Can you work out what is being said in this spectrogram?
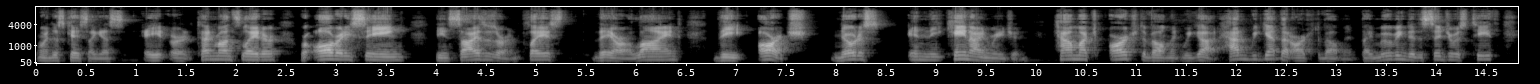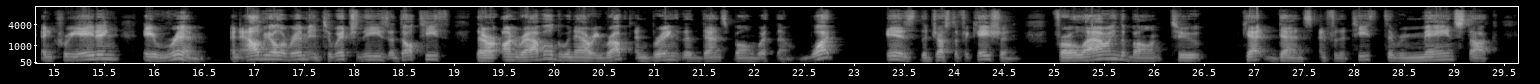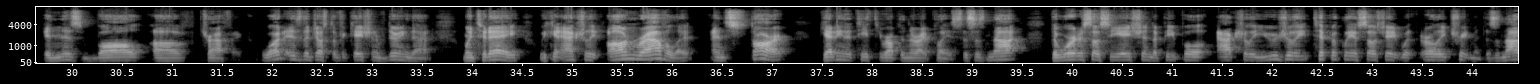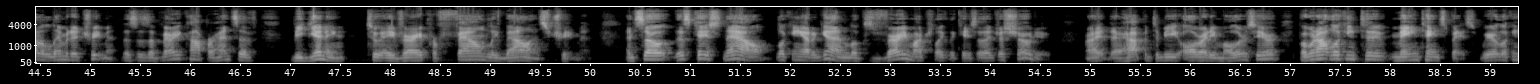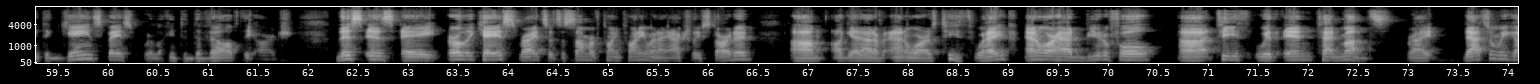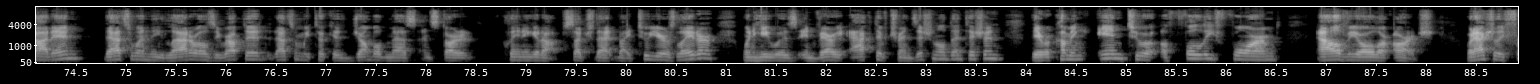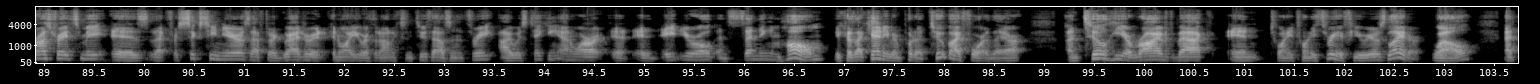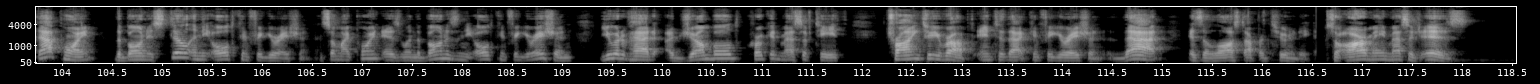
or in this case, I guess eight or 10 months later, we're already seeing the incisors are in place, they are aligned. The arch, notice in the canine region, how much arch development we got. How did we get that arch development? By moving the deciduous teeth and creating a rim, an alveolar rim into which these adult teeth that are unraveled will now erupt and bring the dense bone with them. What is the justification for allowing the bone to get dense and for the teeth to remain stuck in this ball of traffic? What is the justification of doing that when today we can actually unravel it and start getting the teeth erupt in the right place? This is not the word association that people actually usually typically associate with early treatment. This is not a limited treatment. This is a very comprehensive beginning to a very profoundly balanced treatment. And so this case now, looking at again, looks very much like the case that I just showed you right? There happen to be already molars here, but we're not looking to maintain space. We are looking to gain space. We're looking to develop the arch. This is a early case, right? So it's the summer of 2020 when I actually started. Um, I'll get out of Anwar's teeth way. Anwar had beautiful uh, teeth within 10 months, right? That's when we got in. That's when the laterals erupted. That's when we took his jumbled mess and started cleaning it up, such that by two years later, when he was in very active transitional dentition, they were coming into a, a fully formed alveolar arch. What actually frustrates me is that for 16 years after I graduated NYU Orthodontics in 2003, I was taking Anwar an eight year old and sending him home because I can't even put a two by four there until he arrived back in 2023, a few years later. Well, at that point, the bone is still in the old configuration. And so my point is when the bone is in the old configuration, you would have had a jumbled, crooked mess of teeth trying to erupt into that configuration. That is a lost opportunity. So our main message is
